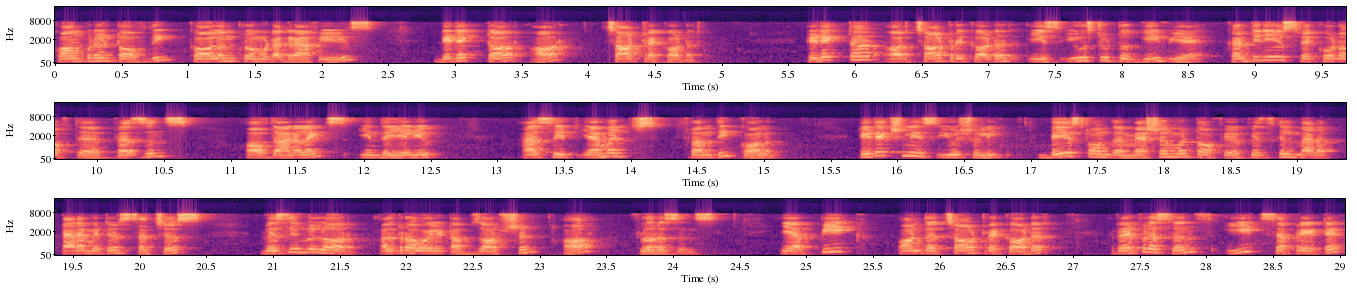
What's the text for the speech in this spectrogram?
component of the column chromatography is detector or chart recorder. Detector or chart recorder is used to, give a continuous record of the presence of the analytes in the elute as it emerges from the column. Detection is usually based on the measurement of a physical parameters such as visible or ultraviolet absorption or fluorescence. A peak on the chart recorder represents each separated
